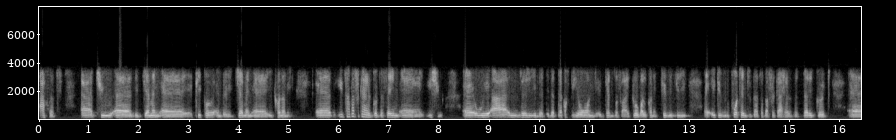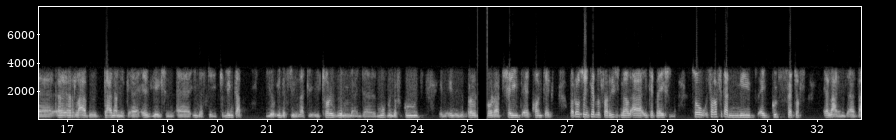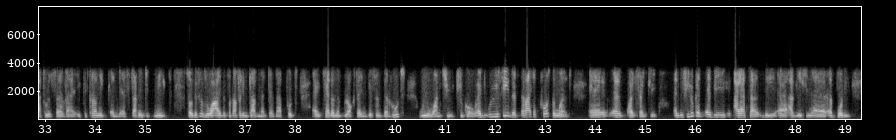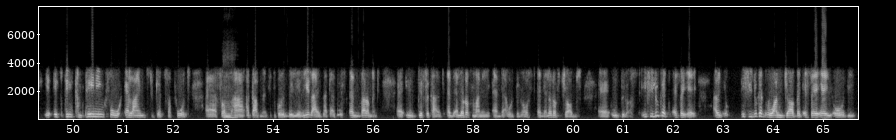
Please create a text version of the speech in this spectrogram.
asset to the German people and the German economy. Uh, South Africa has got the same uh, issue. Uh, we are really in the, in the back of beyond in terms of our global connectivity. Uh, it is important that South Africa has a very good, uh, uh, reliable, dynamic uh, aviation uh, industry to link up your industries like tourism and uh, movement of goods in, in the broader, trade uh, context, but also in terms of regional uh, integration. So South Africa needs a good set of airlines uh, that will serve uh, its economic and uh, strategic needs. So this is why the South African government has put its head on the block saying this is the route we want you to go. And we see this right across the world, quite frankly. And if you look at uh, the IATA, the uh, aviation uh, body, it, has been campaigning for airlines to get support uh, from mm. a government because they realize that this environment is difficult and a lot of money and that will be lost and a lot of jobs would be lost. If you look at SAA, I mean, if you look at one job at SAA or the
